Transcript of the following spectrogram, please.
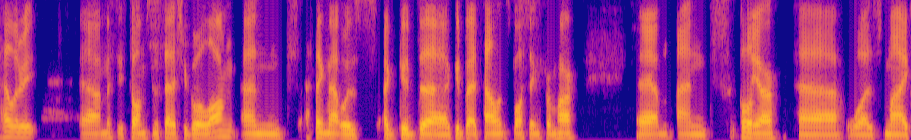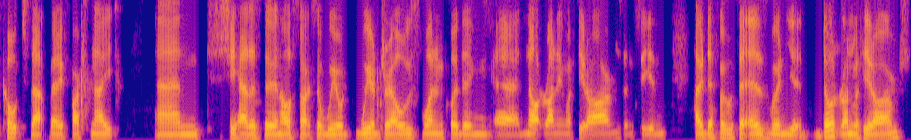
Hilary uh, Mrs. Thompson said I should go along, and I think that was a good uh, good bit of talent spotting from her. Um, and Claire uh, was my coach that very first night, and she had us doing all sorts of weird weird drills. One including uh, not running with your arms and seeing how difficult it is when you don't run with your arms.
